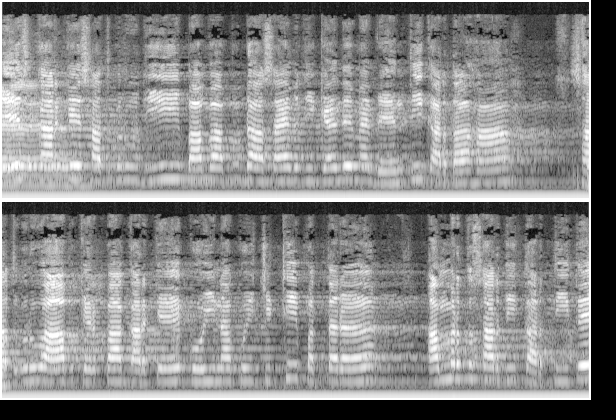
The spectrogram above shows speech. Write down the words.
ਇਸ ਕਰਕੇ ਸਤਿਗੁਰੂ ਜੀ ਬਾਬਾ ਬੁੱਢਾ ਸਾਹਿਬ ਜੀ ਕਹਿੰਦੇ ਮੈਂ ਬੇਨਤੀ ਕਰਦਾ ਹਾਂ ਸਤਿਗੁਰੂ ਆਪ ਕਿਰਪਾ ਕਰਕੇ ਕੋਈ ਨਾ ਕੋਈ ਚਿੱਠੀ ਪੱਤਰ ਅੰਮ੍ਰਿਤਸਰ ਦੀ ਧਰਤੀ ਤੇ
